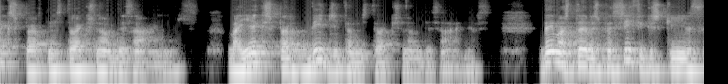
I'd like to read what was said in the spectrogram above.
expert instructional designers, by expert digital instructional designers. They must have specific skills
